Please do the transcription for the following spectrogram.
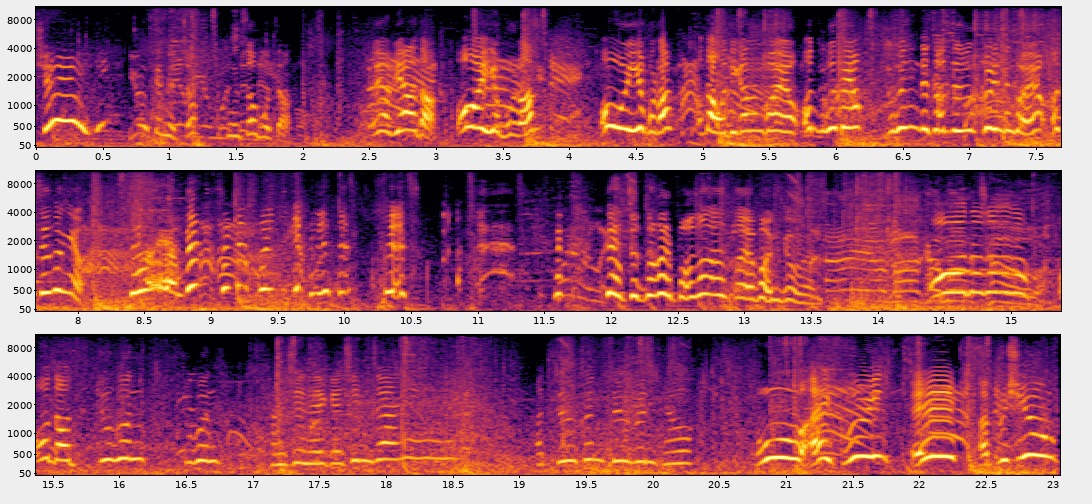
쉐이. 끝냈죠? 공 써보자. 야 미안하다. 어 이게 뭐람? 어 이게 뭐람? 어, 나 어디 가는 거예요? 어 누구세요? 누구신데 저한테 있는 거예요? 어 죄송해요. 죄송해요. 네, 제가 듣고 있는 게 아닌데. 네, 네, 저 정말 벗어났어요 방금은. 어, 나나나, 어, 나 두근 두근 당신에게 심장이 아 두근 두근요. 오, 아이 구인, 에이, 아프시용,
